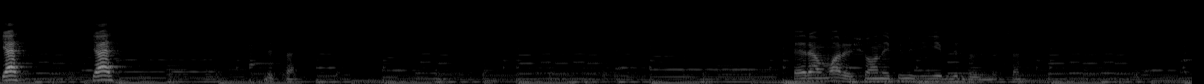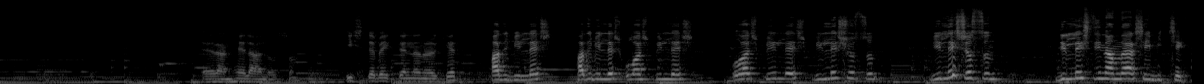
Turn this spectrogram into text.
Gel. Gel. Lütfen. Eren var ya şu an hepimizi yiyebilir bölünürse. Eren helal olsun. İşte beklenen hareket. Hadi birleş. Hadi birleş. Ulaş birleş. Ulaş birleş. Birleşiyorsun. Birleşiyorsun. Birleştiğin anda her şey bitecek.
